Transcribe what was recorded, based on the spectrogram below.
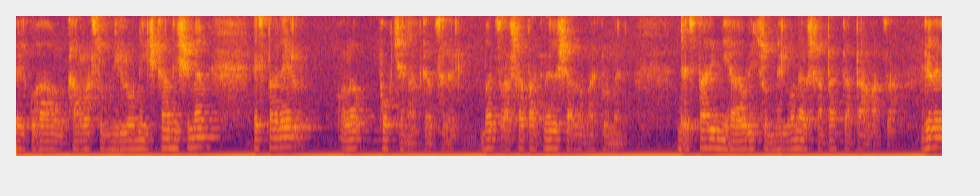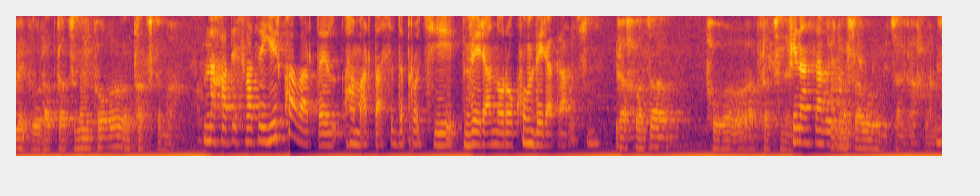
240 միլիոնի ինչքան հիշում եմ, այս տարի հələ փող չեն հատկացրել, բայց աշխատանքները շարունակվում են։ Այս տարի մի 150 միլիոն աշխատանք կատարված է գրել եք, որ հատկացնեն փողը ընթացքում է։ Նախատեսված է երբ ավարտել համար 10 դպրոցի վերանորոգում, վերակառուցում։ Կախված է փողը հատկացնել։ Ֆինանսավորումից։ է կախված։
